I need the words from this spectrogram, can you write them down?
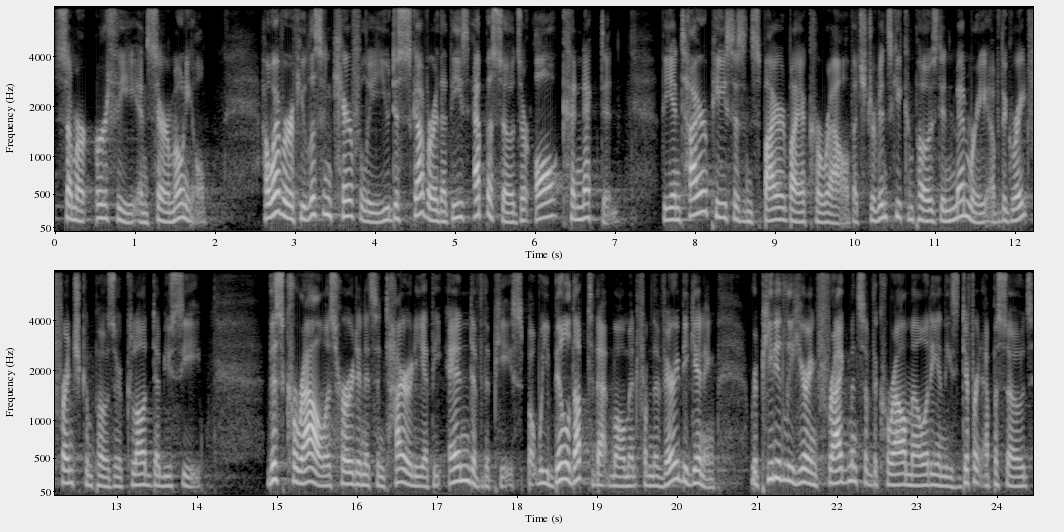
some are earthy and ceremonial. However, if you listen carefully, you discover that these episodes are all connected. The entire piece is inspired by a chorale that Stravinsky composed in memory of the great French composer Claude Debussy. This chorale is heard in its entirety at the end of the piece, but we build up to that moment from the very beginning, repeatedly hearing fragments of the chorale melody in these different episodes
